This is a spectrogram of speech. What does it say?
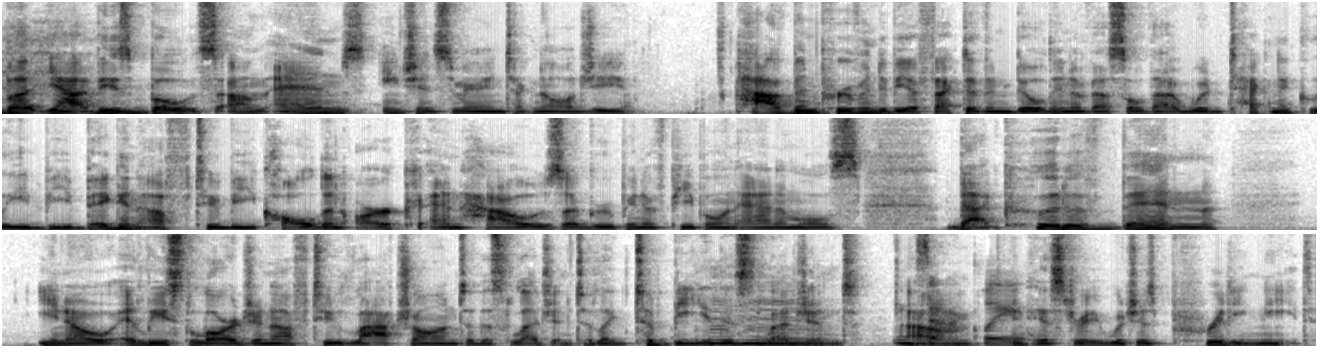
But yeah, these boats um, and ancient Sumerian technology have been proven to be effective in building a vessel that would technically be big enough to be called an ark and house a grouping of people and animals that could have been you know at least large enough to latch on to this legend to like to be this legend um, Exactly. in history which is pretty neat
